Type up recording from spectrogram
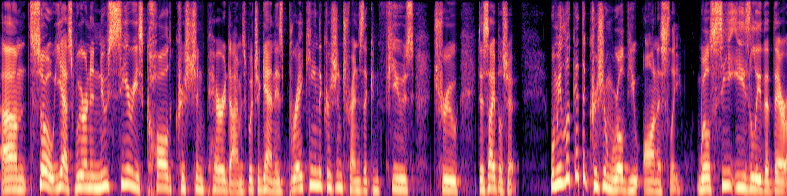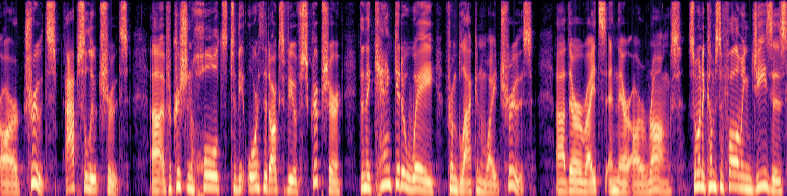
Um, so, yes, we're in a new series called Christian Paradigms, which again is breaking the Christian trends that confuse true discipleship. When we look at the Christian worldview honestly, we'll see easily that there are truths, absolute truths. Uh, if a Christian holds to the orthodox view of Scripture, then they can't get away from black and white truths. Uh, there are rights and there are wrongs. So, when it comes to following Jesus,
